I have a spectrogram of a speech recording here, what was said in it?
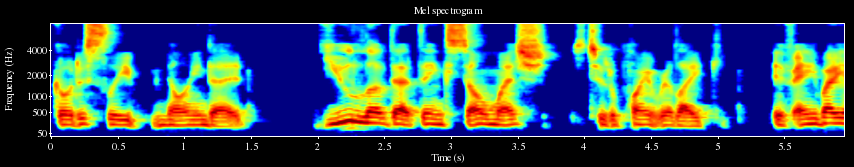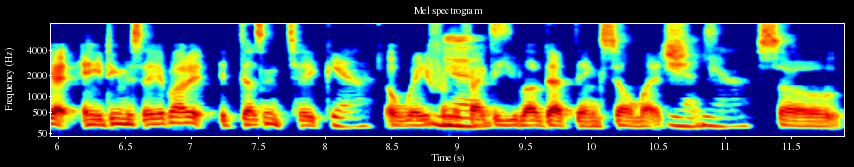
go to sleep knowing that you love that thing so much to the point where like if anybody had anything to say about it, it doesn't take Yeah. away from the fact that you love that thing so much. Yes. Yeah. So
